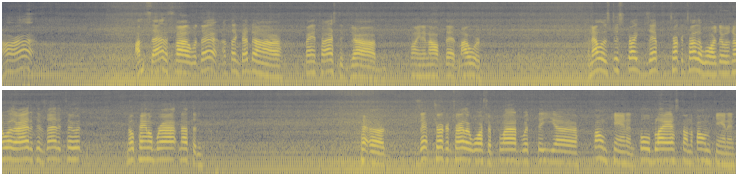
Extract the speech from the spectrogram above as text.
All right. I'm satisfied with that. I think that done a fantastic job cleaning off that mower. And that was just straight Zep truck and trailer wash. There was no other additives added to it. No panel bright, nothing. Uh, Zep truck and trailer wash applied with the uh, foam cannon, full blast on the foam cannon.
